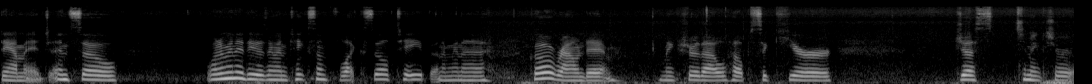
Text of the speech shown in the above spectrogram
damage. And so what I'm going to do is I'm going to take some Flex Seal tape and I'm going to go around it, make sure that will help secure just to make sure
